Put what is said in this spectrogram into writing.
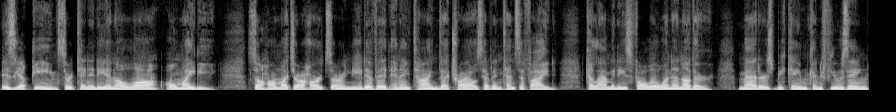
is yaqeen, certainty in Allah Almighty. So, how much our hearts are in need of it in a time that trials have intensified, calamities follow one another, matters became confusing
